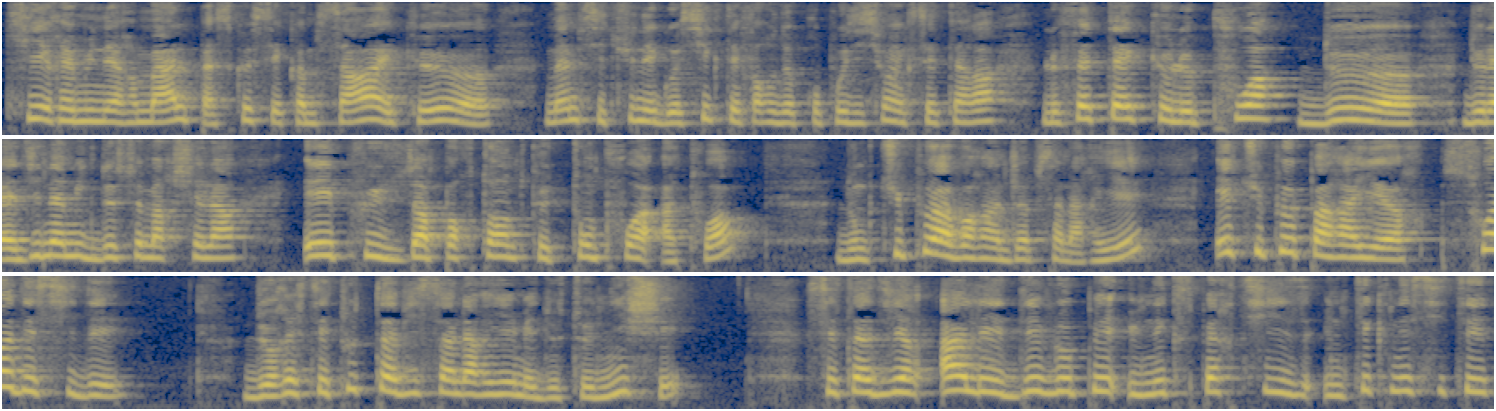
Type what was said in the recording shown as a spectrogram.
qui rémunère mal parce que c'est comme ça et que euh, même si tu négocies que tes forces de proposition, etc., le fait est que le poids de, euh, de la dynamique de ce marché-là est plus importante que ton poids à toi. Donc tu peux avoir un job salarié et tu peux par ailleurs soit décider de rester toute ta vie salariée mais de te nicher, c'est-à-dire aller développer une expertise, une technicité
